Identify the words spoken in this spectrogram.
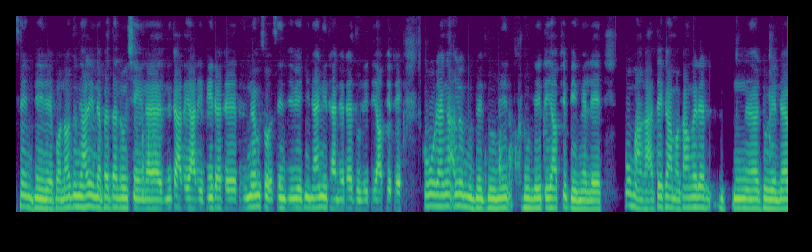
အဆင်ပြေတယ်ပေါ့နော်သူများတွေနဲ့ပတ်သက်လို့ရှိရင်လည်းမေတ္တာတရားတွေပေးတတ်တယ်ဘယ်သူနဲ့မဆိုအဆင်ပြေပြီးညှိနှိုင်းနေထိုင်တဲ့သူလေးတယောက်ဖြစ်တယ်ကိုကိုရန်ကအဲ့လိုမျိုးလူလေးလူလေးတယောက်ဖြစ်ပေမဲ့လည်းကို့မှာကအတိတ်ကမကောင်းခဲ့တဲ့သူတွေနဲ့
